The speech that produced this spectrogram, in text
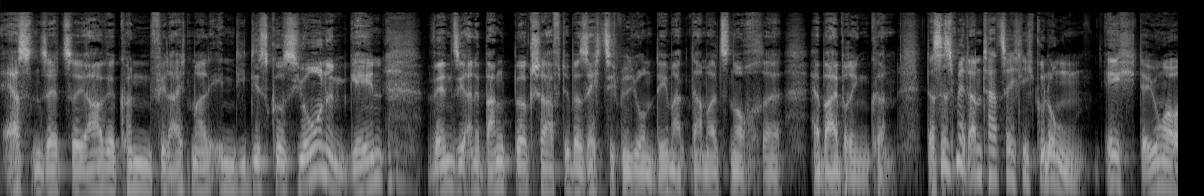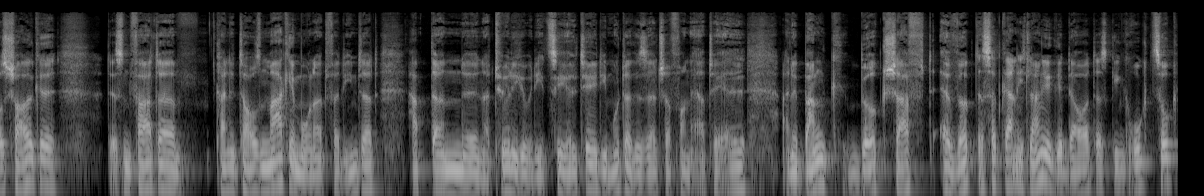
ersten Sätze, ja, wir können vielleicht mal in die Diskussionen gehen, wenn Sie eine Bankbürgschaft über 60 Millionen D-Mark damals noch äh, herbeibringen können. Das ist mir dann tatsächlich gelungen. Ich, der Junge aus Schalke, dessen Vater keine 1000 Mark im Monat verdient hat, habe dann äh, natürlich über die CLT, die Muttergesellschaft von RTL, eine Bankbürgschaft erwirkt. Das hat gar nicht lange gedauert, das ging ruckzuck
